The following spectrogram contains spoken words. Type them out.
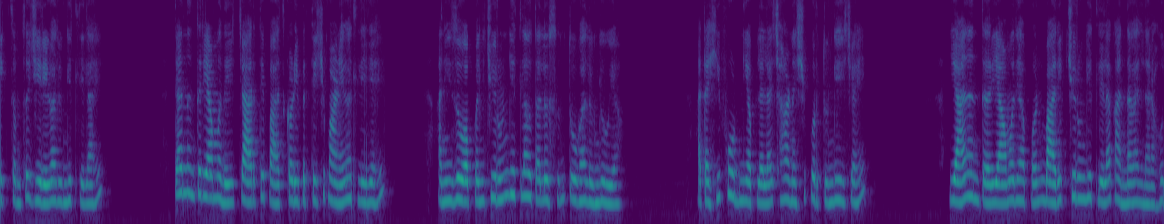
एक चमचा जिरे घालून घेतलेला आहे. त्यानंतर यामध्ये चार ते पाच कढीपत्त्याची पाने घातलेली आहे. आणि जो आपण चिरून घेतला होता लसूण तो घालून घेऊया. आता ही फोडणी आपल्याला छान अशी परतून घ्यायची आहे. यानंतर यामध्ये आपण बारीक चिरून घेतलेला कांदा घालणार आहोत.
